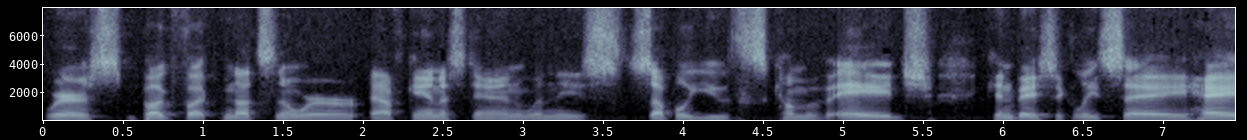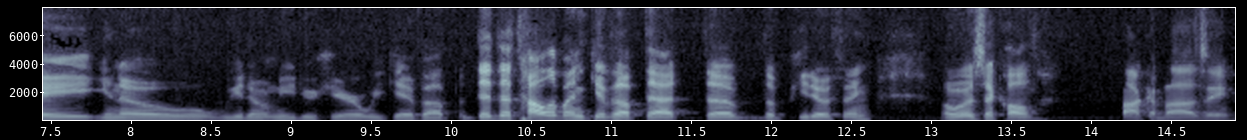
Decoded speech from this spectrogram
whereas Bugfoot Nuts Nowhere, Afghanistan, when these supple youths come of age, can basically say, "Hey, you know, we don't need you here. We gave up." Did the Taliban give up that the the pedo thing? Or what was it called? bacha bazi.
